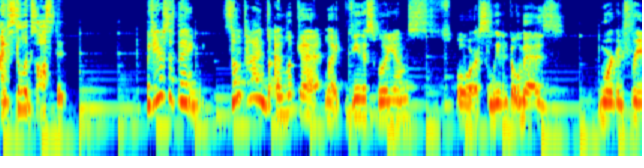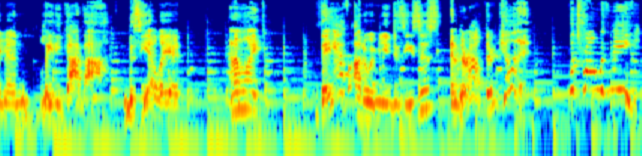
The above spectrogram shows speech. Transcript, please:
I'm still exhausted. But here's the thing. Sometimes I look at like Venus Williams or Selena Gomez, Morgan Freeman, Lady Gaga, Missy Elliott, and I'm like, they have autoimmune diseases and they're out there killing it. What's wrong with me?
